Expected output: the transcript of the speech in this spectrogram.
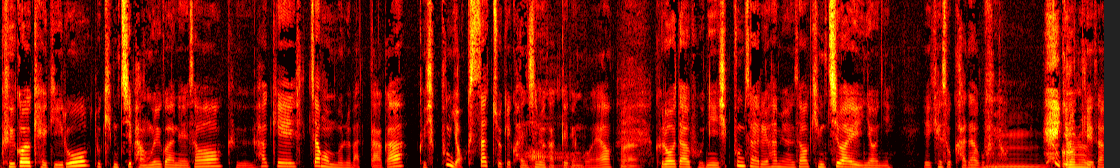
그걸 계기로 또 김치 박물관에서 그 학예 실장 업무를 맡다가 그 식품 역사 쪽에 관심을 아. 갖게 된 거예요. 네. 그러다 보니 식품사를 하면서 김치와의 인연이 예, 계속 가다 보면 음, 이렇게 해서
